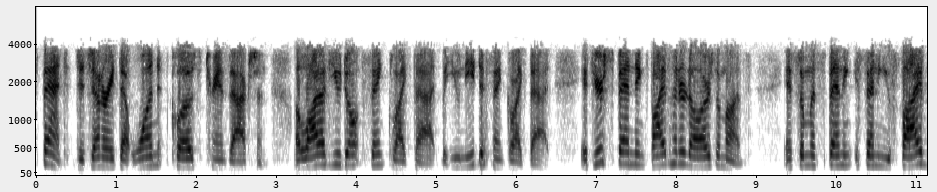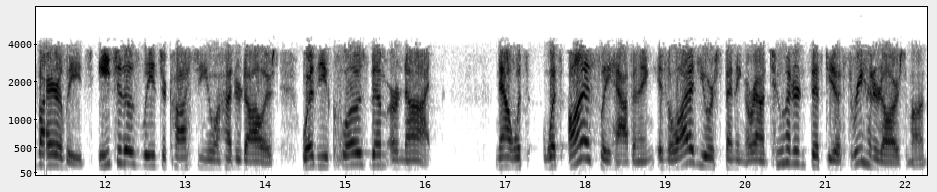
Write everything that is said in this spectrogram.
spent to generate that one closed transaction. A lot of you don't think like that, but you need to think like that. If you're spending $500 a month and someone's spending sending you five buyer leads, each of those leads are costing you $100 whether you close them or not. Now, what's what's honestly happening is a lot of you are spending around $250 to 300 dollars a month,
